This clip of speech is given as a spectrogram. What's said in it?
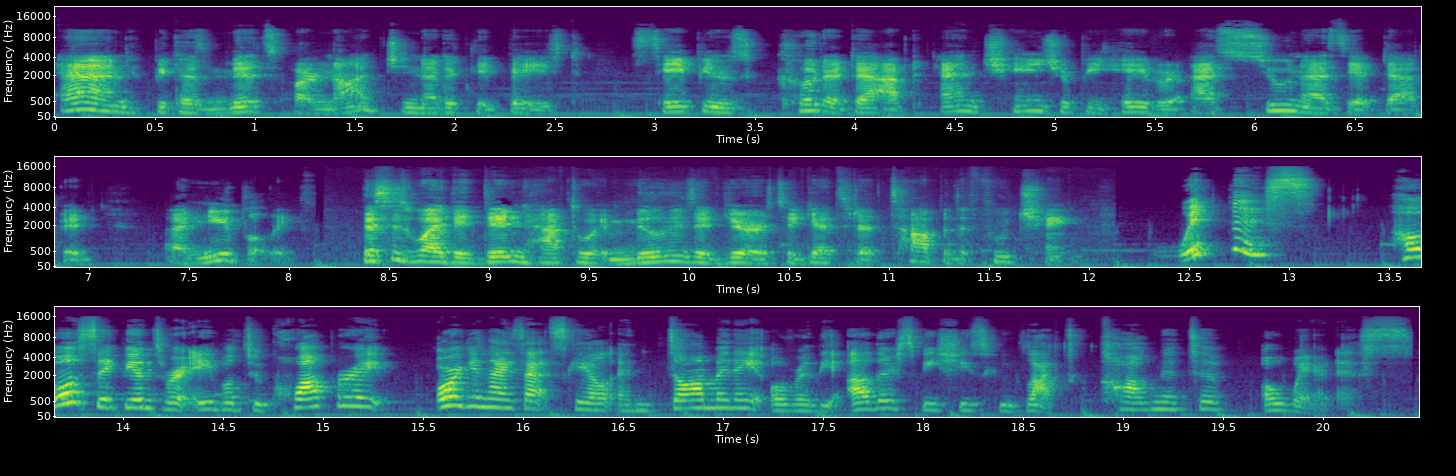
And because myths are not genetically based, sapiens could adapt and change their behavior as soon as they adapted a new belief. This is why they didn't have to wait millions of years to get to the top of the food chain. With this, Homo sapiens were able to cooperate, organize at scale, and dominate over the other species who lacked cognitive awareness,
